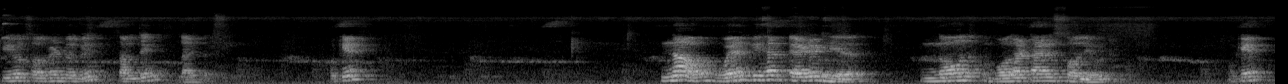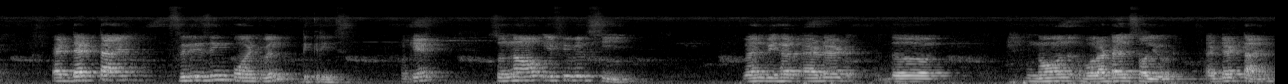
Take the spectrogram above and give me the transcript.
Pure solvent will be something like this. Okay? Now when we have added here non-volatile solute okay? At that time freezing point will decrease. Okay? So now if you will see when we have added the non-volatile solute at that time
